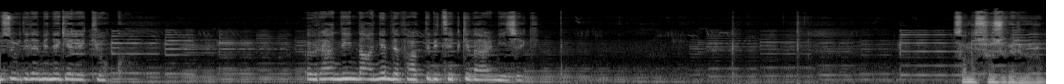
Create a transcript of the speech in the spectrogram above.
Özür dilemene gerek yok. Öğrendiğinde annem de farklı bir tepki vermeyecek. Sana söz veriyorum.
